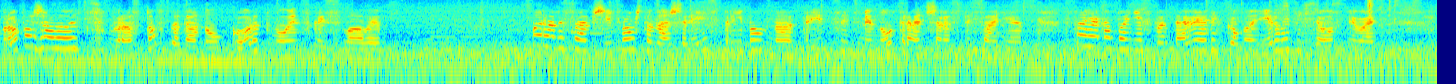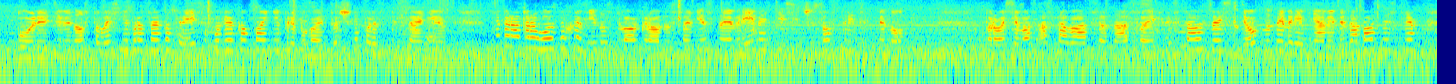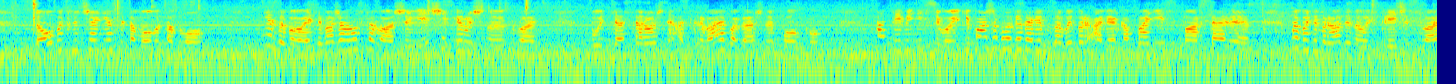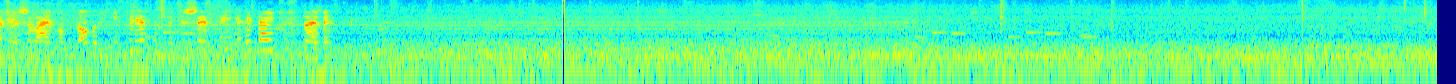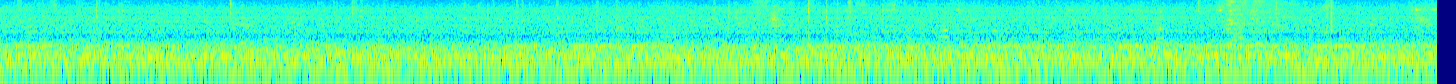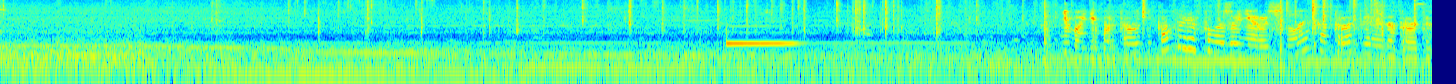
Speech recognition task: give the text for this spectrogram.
Добро пожаловать в Ростов-на-Дону, город воинской славы. Мы рады сообщить вам, что наш рейс прибыл на 30 минут раньше расписания. С авиакомпанией «Смартавия» легко планировать и все успевать. Более 98% рейсов авиакомпании прибывают точно по расписанию. Температура воздуха минус 2 градуса, местное время 10 часов 30 минут. Просим вас оставаться на своих местах застегнутыми ремнями безопасности до выключения светового табло. Не забывайте, пожалуйста, ваши вещи и ручную кладь. Будьте осторожны, открывая багажную полку. От имени всего экипажа благодарим за выбор авиакомпании Smart Avia. Мы будем рады новой встрече с вами. Желаем вам новых интересных путешествий летайте с нами. Внимание, бортпроводникам двери в положение ручное, контроль дверей напротив.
